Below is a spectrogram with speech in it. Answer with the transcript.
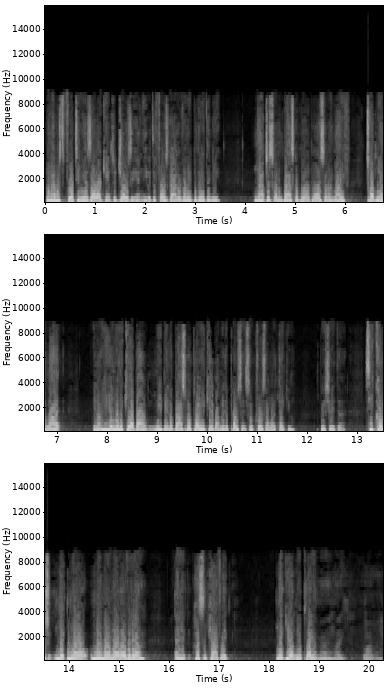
When I was 14 years old, I came to Jersey, and he was the first guy that really believed in me, not just on basketball, but also in life. Taught me a lot. You know, he didn't really care about me being a basketball player. He cared about me, the person. So, Chris, I want to thank you. Appreciate that. See Coach Nick Mariniello over there at Hudson Catholic. Nick, you owe me a player, man. Uh, like, come on, man.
